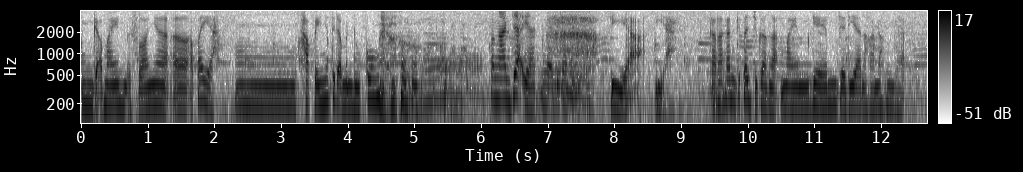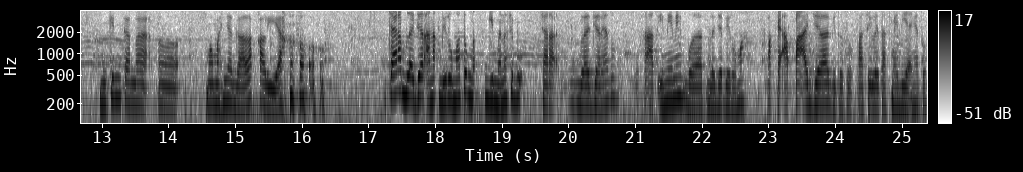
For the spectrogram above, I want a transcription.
Enggak main, soalnya eh, apa ya? Hmm, HP-nya tidak mendukung. Sengaja ya nggak dikasih gitu. iya, iya. Karena kan kita juga nggak main game, jadi anak-anak enggak. Mungkin karena eh, mamahnya galak kali ya. Cara belajar anak di rumah tuh gimana sih Bu? Cara belajarnya tuh saat ini nih buat belajar di rumah? pakai apa aja gitu tuh fasilitas medianya tuh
